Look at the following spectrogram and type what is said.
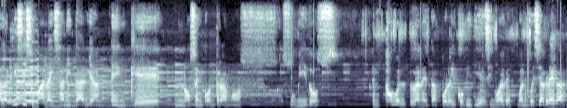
A la crisis humana y sanitaria en que nos encontramos sumidos en todo el planeta por el COVID-19, bueno, pues se agrega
